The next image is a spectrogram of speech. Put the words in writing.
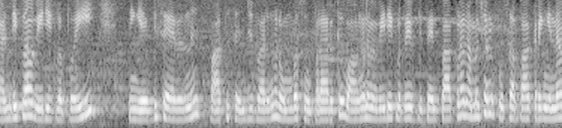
கண்டிப்பாக வீடியோக்குள்ளே போய் நீங்கள் எப்படி செய்கிறதுன்னு பார்த்து செஞ்சு பாருங்கள் ரொம்ப சூப்பராக இருக்குது வாங்க நம்ம வீடியோக்குள்ளே போய் எப்படி செய்யணும் பார்க்கலாம். நம்ம சேனல் புதுசாக பார்க்குறீங்கன்னா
